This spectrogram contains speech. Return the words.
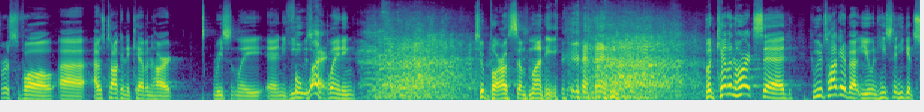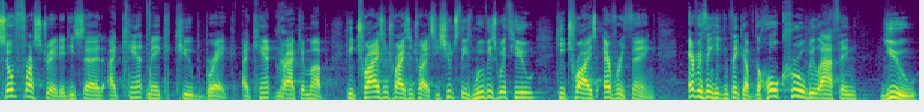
First of all, uh, I was talking to Kevin Hart recently, and he For was what? complaining to borrow some money. but Kevin Hart said, we were talking about you, and he said he gets so frustrated. He said, I can't make Cube break. I can't crack him up. He tries and tries and tries. He shoots these movies with you. He tries everything, everything he can think of. The whole crew will be laughing. You,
